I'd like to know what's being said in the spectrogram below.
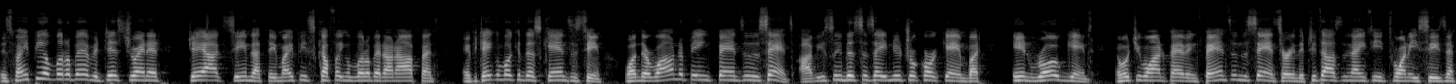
this might be a little bit of a disjointed Jayhawks team that they might be scuffling a little bit on offense. If you take a look at this Kansas team, when they're wound up being fans of the Sands, obviously this is a neutral court game, but in road games, and what you want up having fans in the Sands during the 2019-20 season,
